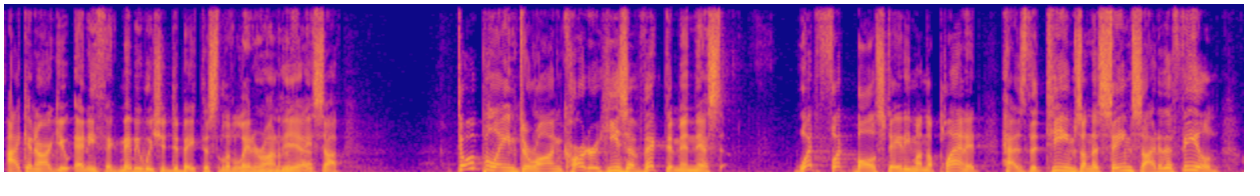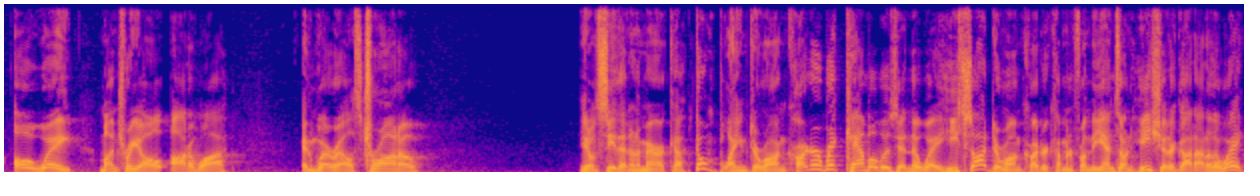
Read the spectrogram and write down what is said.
I can argue anything. Maybe we should debate this a little later on in the Yeah. face-off. Don't blame Duron Carter. He's a victim in this. What football stadium on the planet has the teams on the same side of the field? Oh, wait, Montreal, Ottawa, and where else? Toronto. You don't see that in America. Don't blame Duron Carter. Rick Campbell was in the way. He saw Duron Carter coming from the end zone. He should have got out of the way.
